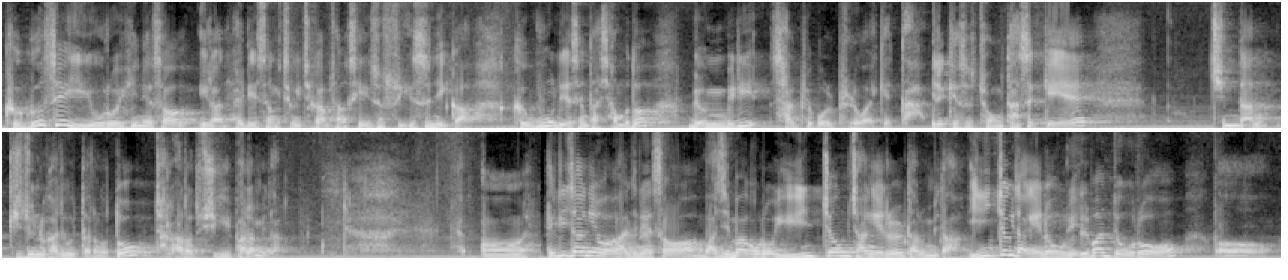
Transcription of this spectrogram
그것의 이유로 인해서 이러한 해리성 정체감 상승이 있을 수 있으니까 그 부분에 대해서는 다시 한 번 더 면밀히 살펴볼 필요가 있겠다. 이렇게 해서 총 다섯 개의 진단 기준을 가지고 있다는 것도 잘 알아두시기 바랍니다. 어, 해리 장애와 관련해서 마지막으로 이인증 장애를 다룹니다. 이인증 장애는 우리 일반적으로 어,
